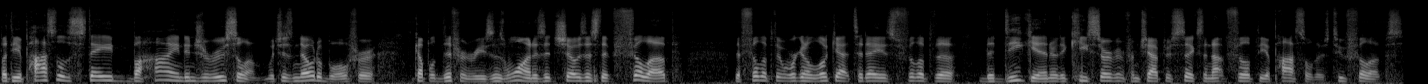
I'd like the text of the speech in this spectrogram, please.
But the apostles stayed behind in Jerusalem, which is notable for a couple different reasons. One is it shows us that Philip, the Philip that we're going to look at today, is Philip the, the deacon or the key servant from chapter 6, and not Philip the apostle. There's two Philips.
